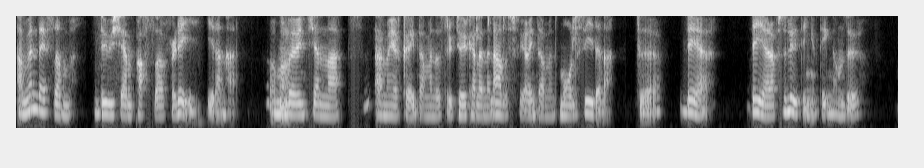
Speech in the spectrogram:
använd det som du känner passar för dig i den här. Och man Mm. behöver inte känna att ja, men jag kan inte använda strukturkalendern alls för jag har inte använt målsidorna. Så det, det gör absolut ingenting om du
